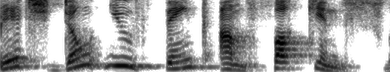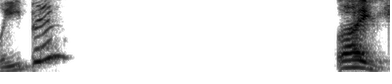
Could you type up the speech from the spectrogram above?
"Bitch, don't you think I'm fucking sleeping?" Like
